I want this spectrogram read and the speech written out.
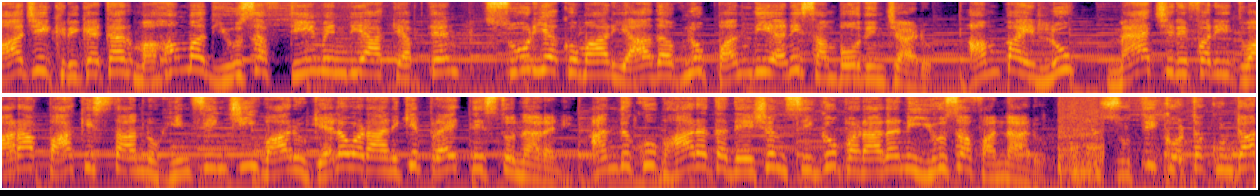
మాజీ cricketer Mohammad Yousuf team India captain Suryakumar యాదవ్ను పంది అని సంబోధించాడు. అంపైర్లు మ్యాచ్ రిఫరీ ద్వారా పాకిస్తాన్ను హింసించి వారు గెలవడానికి ప్రయత్నిస్తున్నారని అందుకు భారతదేశం సిగ్గుపడాలని యూసఫ్ అన్నారు. సుత్తి కొట్టకుండా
